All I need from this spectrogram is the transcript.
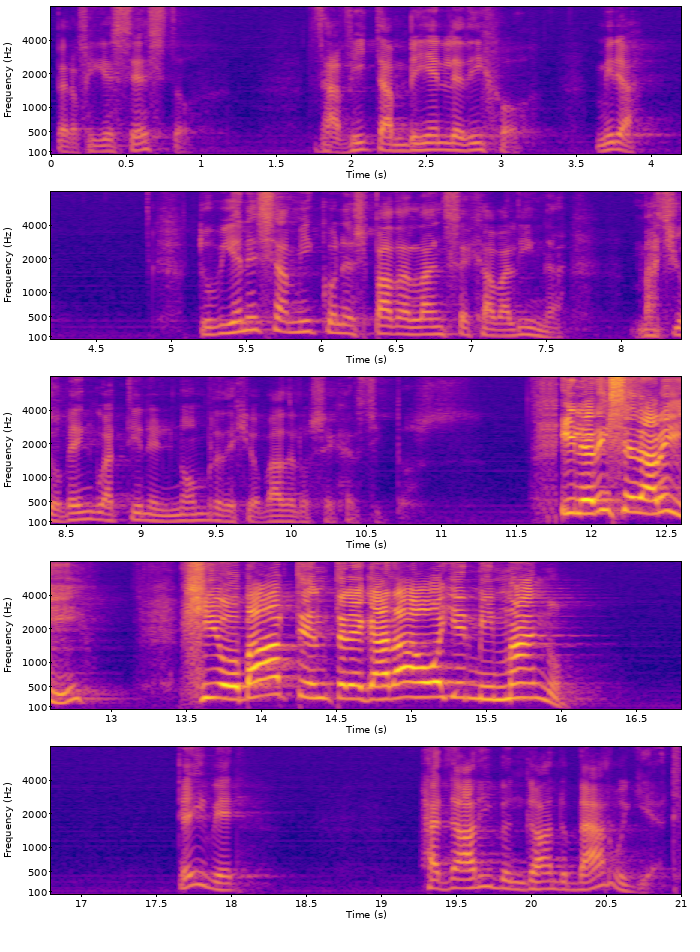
Pero fíjese esto. David también le dijo, mira, tú vienes a mí con espada, lanza y jabalina, mas yo vengo a ti en el nombre de Jehová de los ejércitos. Y le dice David, Jehová te entregará hoy en mi mano. David had not even gone to battle yet.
